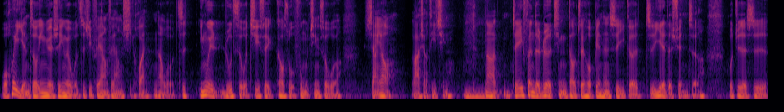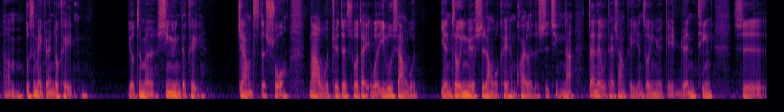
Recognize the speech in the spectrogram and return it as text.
我会演奏音乐，是因为我自己非常非常喜欢。那我自因为如此，我七岁告诉我父母亲说，我想要拉小提琴。嗯，那这一份的热情到最后变成是一个职业的选择，我觉得是，嗯，不是每个人都可以有这么幸运的可以这样子的说。那我觉得说，在我一路上我。演奏音乐是让我可以很快乐的事情。那站在舞台上可以演奏音乐给人听，是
